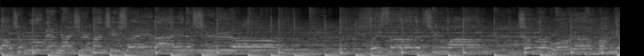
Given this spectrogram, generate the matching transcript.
老城路面开始漫起水来的时候，灰色的青蛙成了我的朋友。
